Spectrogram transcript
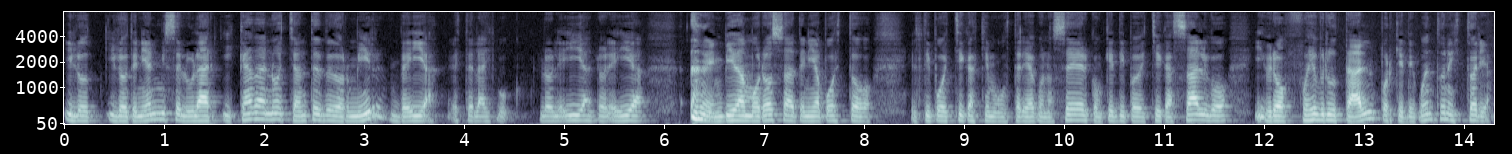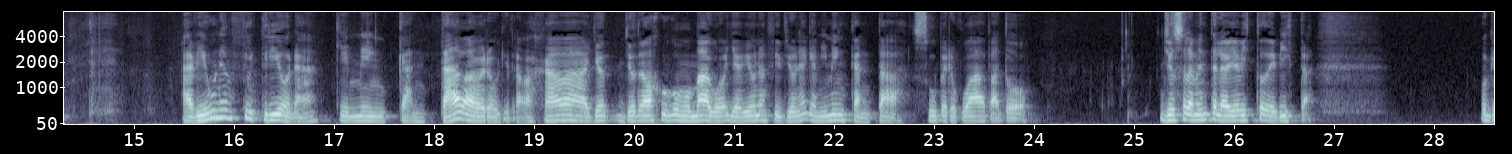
y lo, y lo tenía en mi celular y cada noche antes de dormir veía este Lifebook. Lo leía, lo leía. en vida amorosa tenía puesto el tipo de chicas que me gustaría conocer, con qué tipo de chicas salgo. Y bro, fue brutal porque te cuento una historia. Había una anfitriona que me encantaba, bro, que trabajaba, yo, yo trabajo como mago y había una anfitriona que a mí me encantaba, súper guapa, todo. Yo solamente la había visto de vista. Ok,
